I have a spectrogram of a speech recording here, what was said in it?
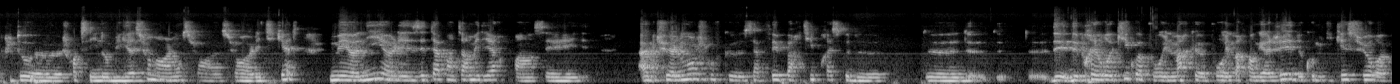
plutôt, euh, je crois que c'est une obligation normalement sur, sur l'étiquette, mais euh, ni euh, les étapes intermédiaires. Enfin, c'est actuellement, je trouve que ça fait partie presque de, des, prérequis quoi pour une marque pour une marque engagée de communiquer sur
